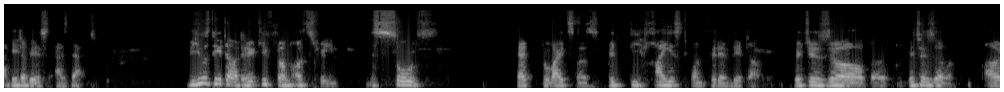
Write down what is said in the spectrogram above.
a database as that? We use data directly from upstream, the source that provides us with the highest confident data, which is uh, which is uh, our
